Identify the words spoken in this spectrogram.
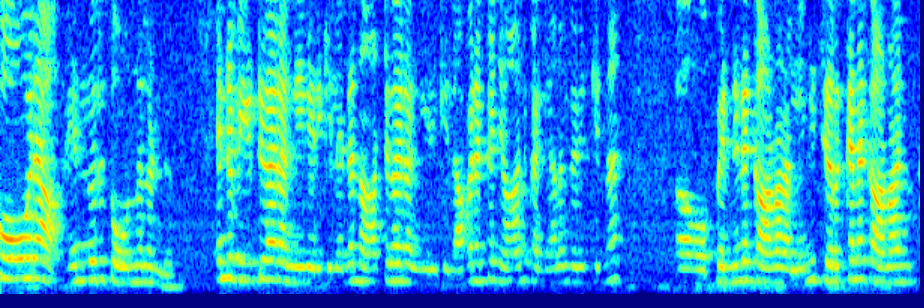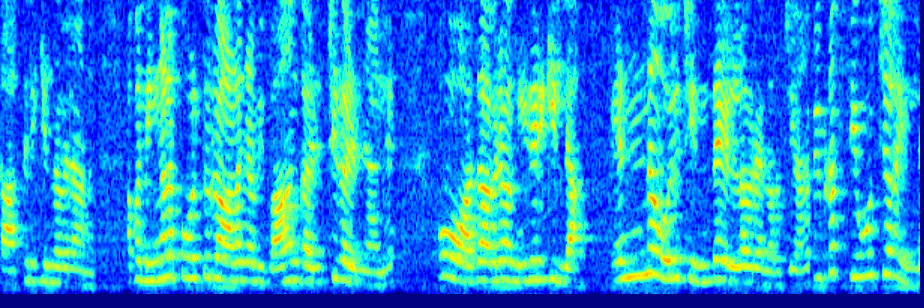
പോരാ എന്നൊരു തോന്നലുണ്ട്. എന്റെ വീട്ടുകാർ അംഗീകരിക്കില്ല എന്റെ നാട്ടുകാർ അംഗീകരിക്കില്ല. അവരൊക്കെ ഞാൻ കല്യാണം കഴിക്കുന്ന പെണ്ണിനെ കാണാൻ അല്ലെങ്കിൽ ചെറുക്കനെ കാണാൻ കാത്തിരിക്കുന്നവരാണ്. അപ്പൊ നിങ്ങളെ പോലത്തെ ഒരാളെ ഞാൻ വിവാഹം കഴിച്ചു കഴിഞ്ഞാൽ ഓ അത് അവരെ അംഗീകരിക്കില്ല എന്ന ഒരു ചിന്തയുള്ള ഒരു എനർജിയാണ്. അപ്പൊ ഇവിടെ ഫ്യൂച്ചർ ഇല്ല.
